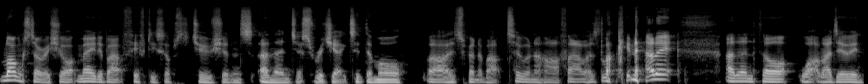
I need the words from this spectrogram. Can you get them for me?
Long story short, made about 50 substitutions and then just rejected them all. Uh, I spent about two and a half hours looking at it and then thought, what am I doing?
